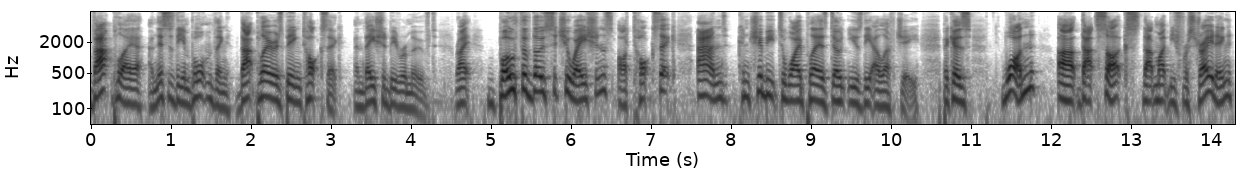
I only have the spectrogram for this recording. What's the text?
That player, and this is the important thing, that player is being toxic, and they should be removed right? Both of those situations are toxic and contribute to why players don't use the LFG. Because, one, uh, that sucks. That might be frustrating.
